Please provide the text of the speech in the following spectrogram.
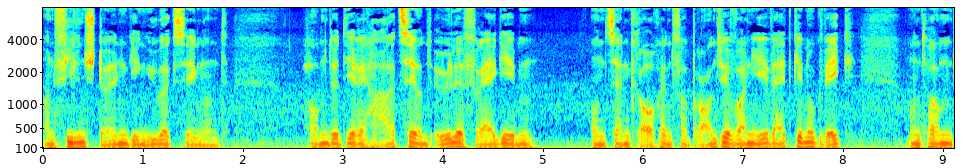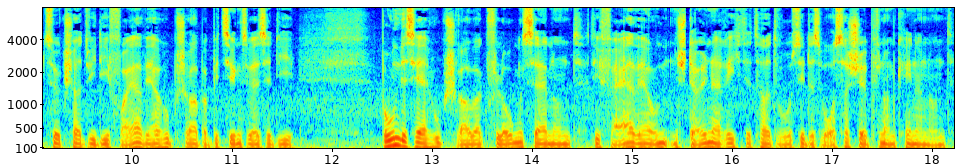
an vielen Stellen gegenüber gesehen und haben dort ihre Harze und Öle freigeben und sein Krauchen verbrannt. Wir waren je weit genug weg und haben zugeschaut, wie die Feuerwehrhubschrauber bzw. die Bundesheer-Hubschrauber geflogen sind und die Feuerwehr unten Stellen errichtet hat, wo sie das Wasser schöpfen haben können und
